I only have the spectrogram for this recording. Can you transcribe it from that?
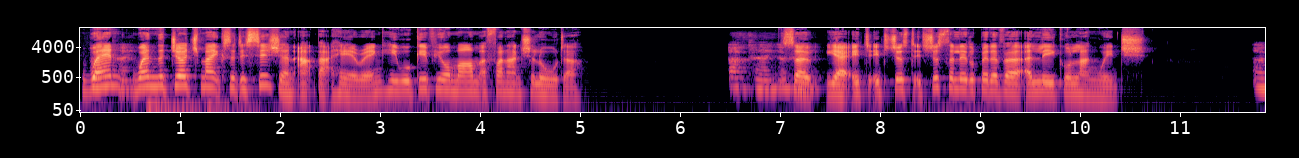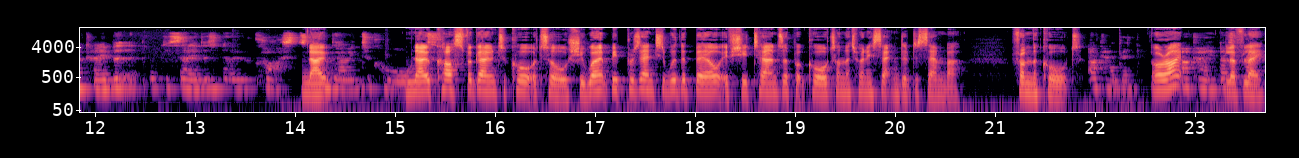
When Okay. when the judge makes a decision at that hearing, he will give your mum a financial order. okay, okay. So yeah, it, it's just it's just a little bit of a, a legal language. Okay, but like you say, there's no cost No. for going to court. No cost for going to court at all. She won't be presented with a bill if she turns up at court on the twenty second of December from the court. Okay then. All right. Okay, Lovely.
